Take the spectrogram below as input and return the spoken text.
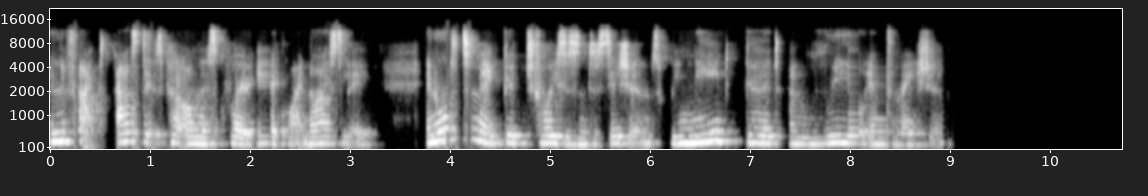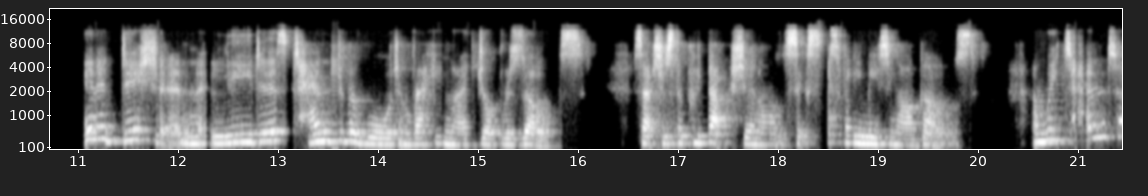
And in fact, as it's put on this quote here quite nicely, in order to make good choices and decisions, we need good and real information. In addition, leaders tend to reward and recognize job results, such as the production or successfully meeting our goals. And we tend to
